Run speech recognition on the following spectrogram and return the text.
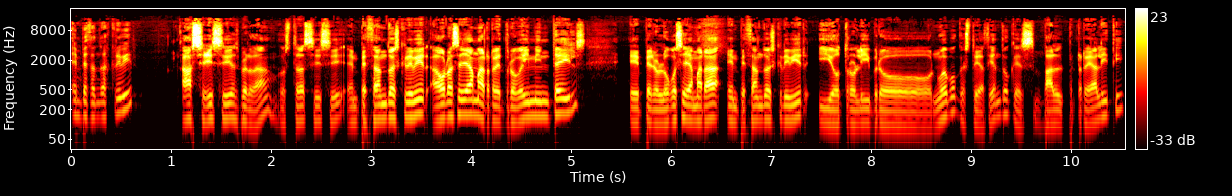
Empezando a Escribir. Ah, sí, sí, es verdad. Ostras, sí, sí. Empezando a escribir. Ahora se llama Retro Gaming Tales eh, pero luego se llamará Empezando a escribir y otro libro nuevo que estoy haciendo, que es Valp Reality.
